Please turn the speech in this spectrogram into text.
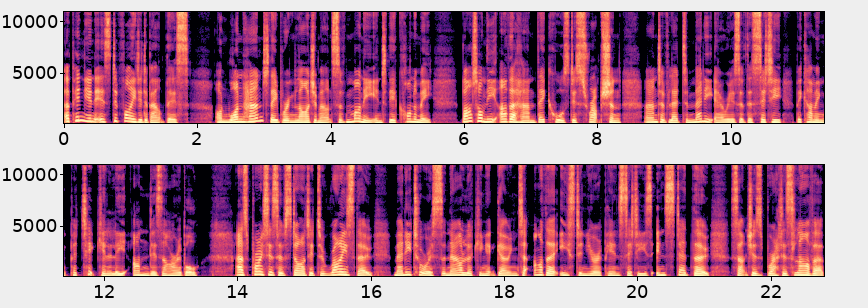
Opinion is divided about this. On one hand, they bring large amounts of money into the economy, but on the other hand, they cause disruption and have led to many areas of the city becoming particularly undesirable. As prices have started to rise, though, many tourists are now looking at going to other Eastern European cities instead, though, such as Bratislava,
